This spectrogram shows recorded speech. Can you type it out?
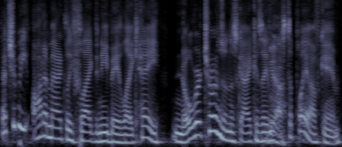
That should be automatically flagged in eBay. Like, hey, no returns on this guy because they Yeah. lost a playoff game.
